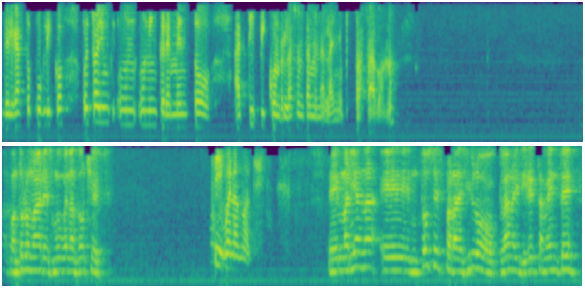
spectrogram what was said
del gasto público, pues trae un, un, incremento atípico en relación también al año pasado, ¿no? Marco Antonio Mares, muy buenas noches. Sí, buenas noches. Eh, Mariana, eh, entonces, para decirlo clara y directamente,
